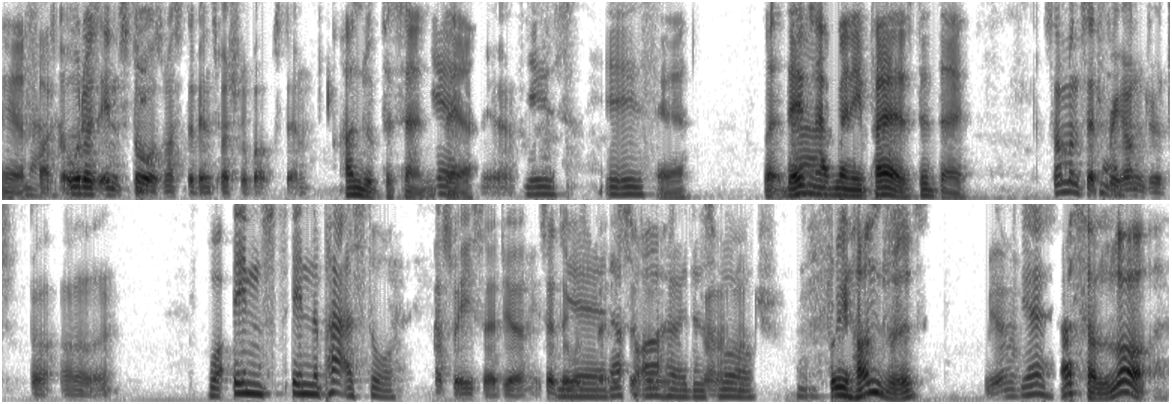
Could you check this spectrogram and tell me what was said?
Yeah, Nah. fuck, So all those in stores must have been special box then. hundred percent. Yeah. Yeah, Yeah. It is. It is. yeah. But they didn't Uh, have many pairs, did they? Someone said No. 300, but I don't know. What in in the Patta store? That's what he said. Yeah, he said there Yeah, was. Yeah, that's what I heard as well. Three hundred. Yeah, Yeah. That's a lot.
